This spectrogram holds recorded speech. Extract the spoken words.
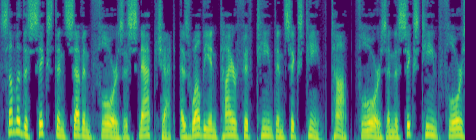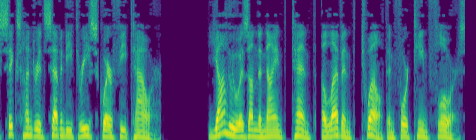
Some of the 6th and 7th floors is Snapchat, as well the entire 15th and 16th top floors and the 16th floor 673 square feet tower. Yahoo is on the 9th, 10th, 11th, 12th and 14th floors.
